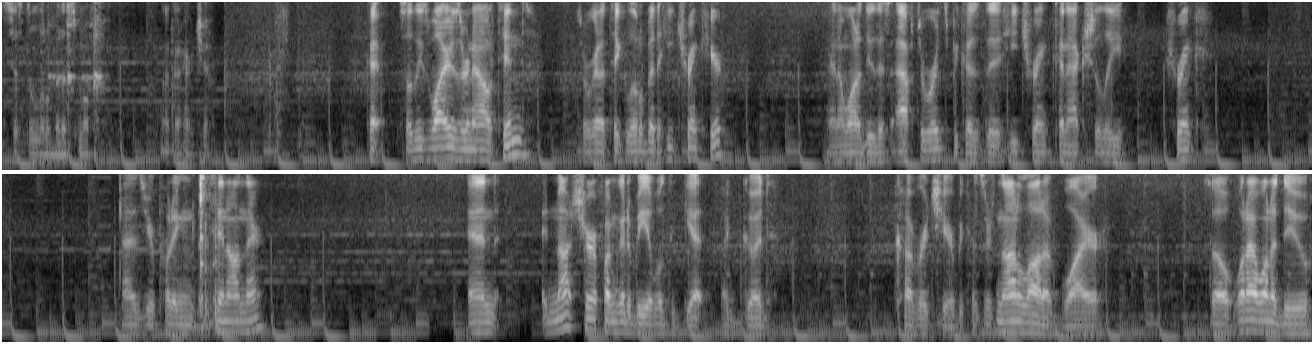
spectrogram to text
It's just a little bit of smoke. Not gonna hurt you. Okay, so these wires are now tinned. So we're gonna take a little bit of heat shrink here. And I wanna do this afterwards because the heat shrink can actually shrink as you're putting the tin on there. And I'm not sure if I'm going to be able to get a good coverage here because there's not a lot of wire. So what I want to do,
